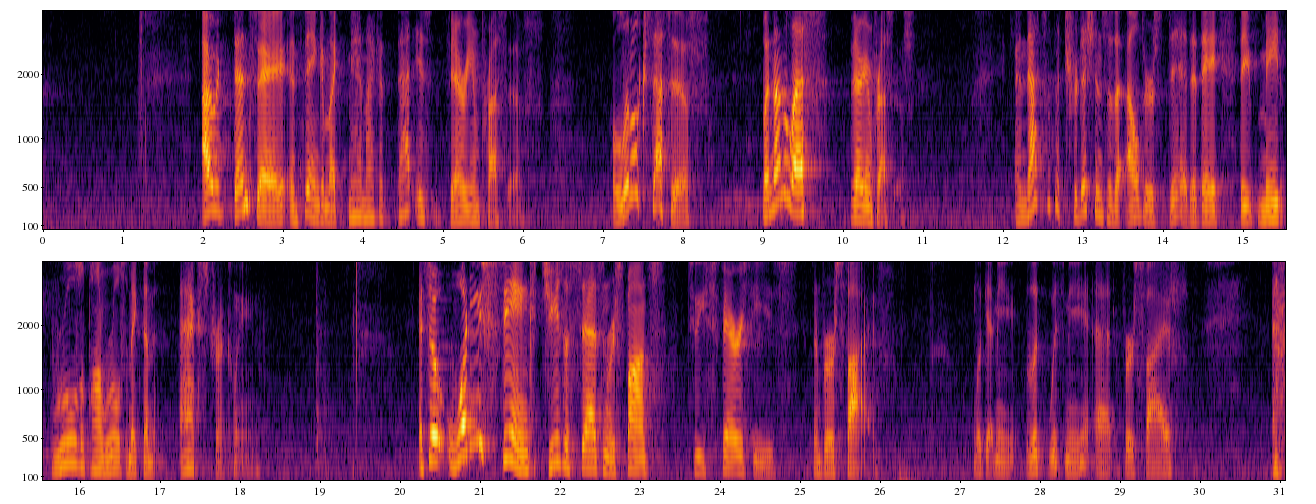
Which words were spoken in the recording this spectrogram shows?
I would then say and think, I'm like, man, Micah, that is very impressive. A little excessive, but nonetheless, very impressive. And that's what the traditions of the elders did. They, they made rules upon rules to make them extra clean. And so, what do you think Jesus says in response to these Pharisees in verse 5? Look at me, look with me at verse 5.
